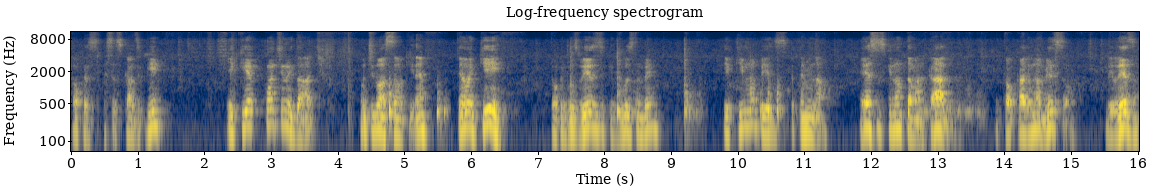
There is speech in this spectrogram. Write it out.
toca essas casas aqui. E aqui é continuidade, continuação aqui, né? Então aqui, toca duas vezes, aqui duas também. E aqui uma vez, para terminar. Essas que não tá marcado, tocado uma vez só. Beleza?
